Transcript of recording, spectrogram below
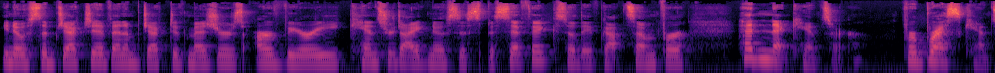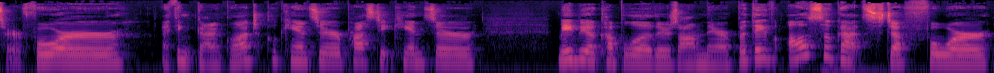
you know, subjective and objective measures are very cancer diagnosis specific. So they've got some for head and neck cancer, for breast cancer, for I think gynecological cancer, prostate cancer, maybe a couple others on there. But they've also got stuff for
